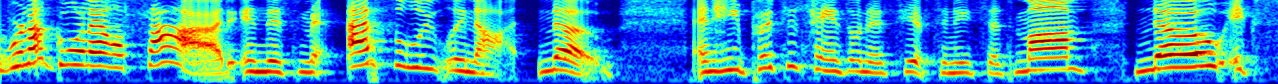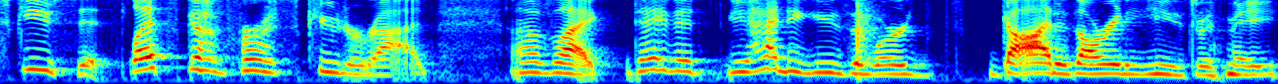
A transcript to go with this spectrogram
we're not going outside in this. Absolutely not. No. And he puts his hands on his hips and he says, Mom, no excuses. Let's go for a scooter ride. And I was like, David, you had to use the words God has already used with me,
